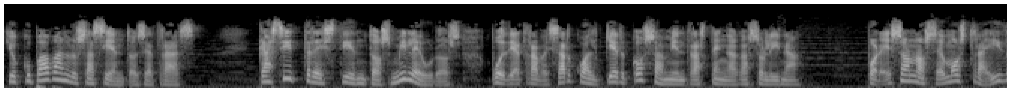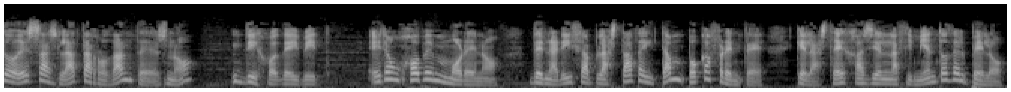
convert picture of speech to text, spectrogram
y ocupaban los asientos de atrás. Casi 300.000 euros. Puede atravesar cualquier cosa mientras tenga gasolina. Por eso nos hemos traído esas latas rodantes, ¿no? dijo David. Era un joven moreno, de nariz aplastada y tan poca frente, que las cejas y el nacimiento del pelo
